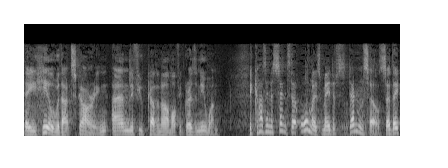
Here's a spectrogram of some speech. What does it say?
They heal without scarring, and if you cut an arm off, it grows a new one. Because, in a sense, they're almost made of stem cells. So they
